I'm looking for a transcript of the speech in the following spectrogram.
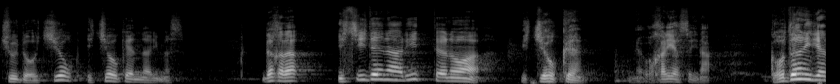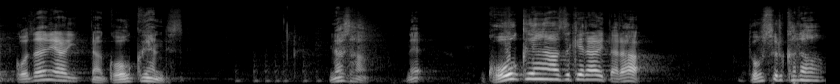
中度1億 ,1 億円になります。だから1デナリっていうのは1億円。ね、分かりやすいな。5デナリ5デナリってのは5億円です。皆さんね5億円預けられたらどうするかな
